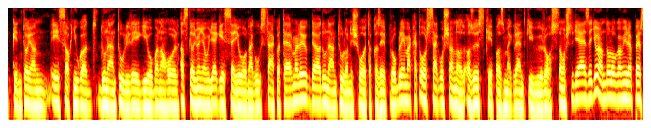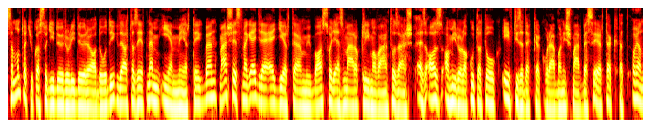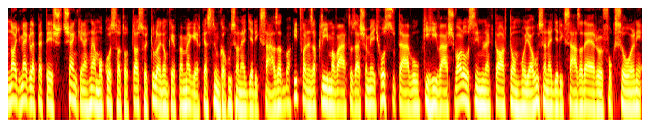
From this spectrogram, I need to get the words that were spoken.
egyébként olyan észak-nyugat Dunántúli régióban, ahol azt kell, hogy mondjam, hogy egészen jól megúzták a termelők, de a Dunántúlon is voltak azért problémák. Hát országosan az, az összkép az meg rendkívül rossz. Na most ugye ez egy olyan dolog, amire persze mondhatjuk azt, hogy időről időre adódik, de hát azért nem ilyen mértékben. Másrészt meg egyre egyértelműbb az, hogy ez már a klímaváltozás. Ez az, amiről a kutatók évtizedekkel korábban is már beszéltek. Tehát olyan nagy meglepetést senkinek nem okozhatott az, hogy tulajdonképpen megérkeztünk a 21. századba. Itt van ez a klímaváltozás, ami egy hosszú távú kihívás. Valószínűleg tartom, hogy a 21. század erről fog szólni.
